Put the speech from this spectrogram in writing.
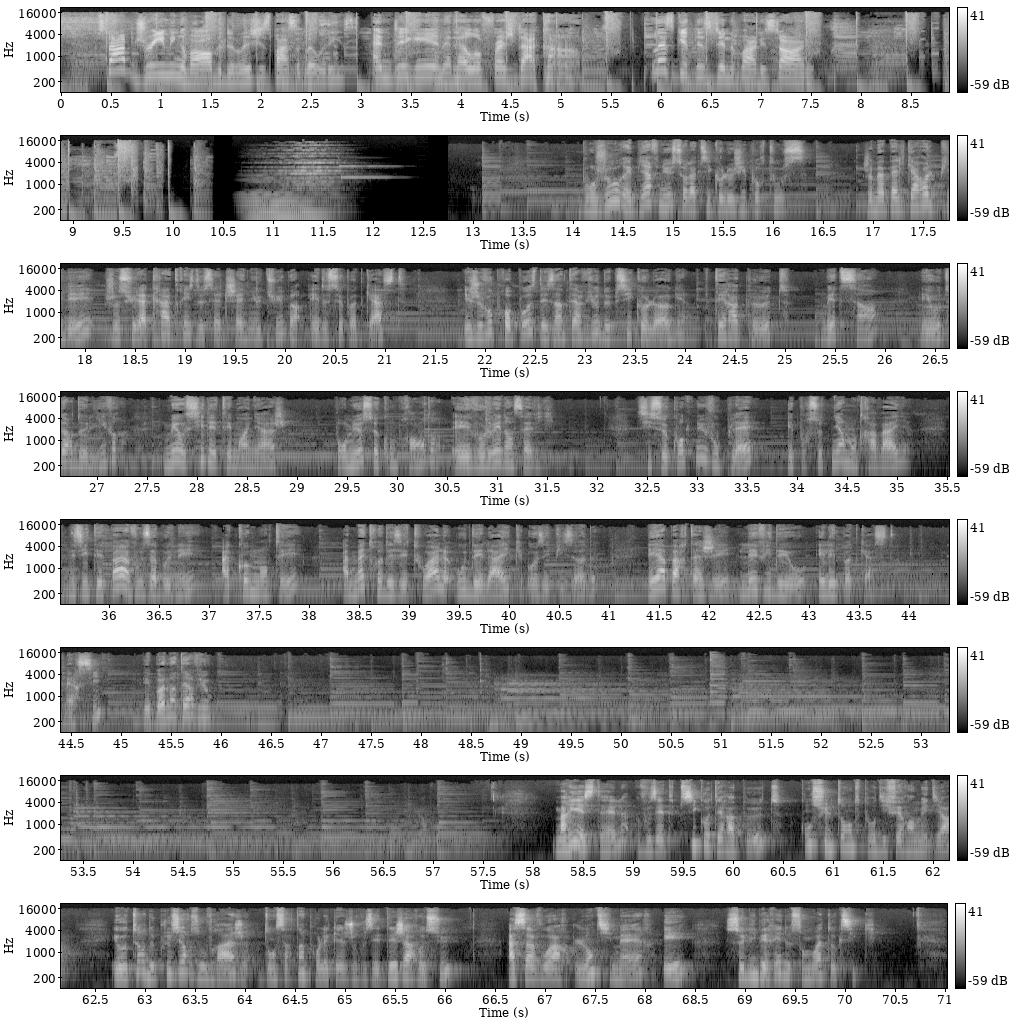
Stop dreaming of all the delicious possibilities and dig in at HelloFresh.com. Let's get this dinner party started. Bonjour et bienvenue sur la psychologie pour tous. Je m'appelle Carole Pilet, je suis la créatrice de cette chaîne YouTube et de ce podcast, et je vous propose des interviews de psychologues, thérapeutes, médecins et auteurs de livres, mais aussi des témoignages pour mieux se comprendre et évoluer dans sa vie. Si ce contenu vous plaît et pour soutenir mon travail, n'hésitez pas à vous abonner, à commenter, à mettre des étoiles ou des likes aux épisodes et à partager les vidéos et les podcasts. Merci et bonne interview Marie-Estelle, vous êtes psychothérapeute, consultante pour différents médias et auteur de plusieurs ouvrages, dont certains pour lesquels je vous ai déjà reçu, à savoir L'antimère et Se libérer de son moi toxique.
